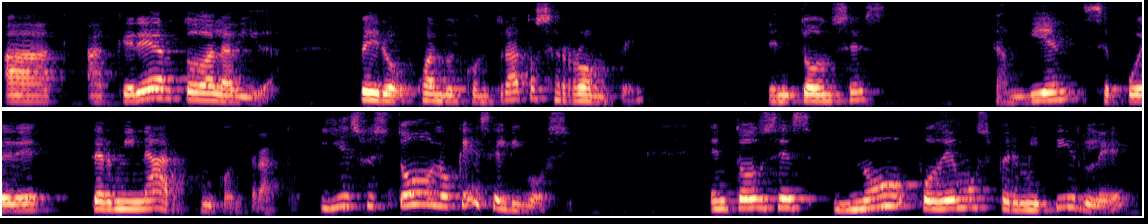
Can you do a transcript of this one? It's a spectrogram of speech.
a querer toda la vida. Pero cuando el contrato se rompe, entonces también se puede terminar un contrato. Y eso es todo lo que es el divorcio. Entonces, no podemos permitirle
